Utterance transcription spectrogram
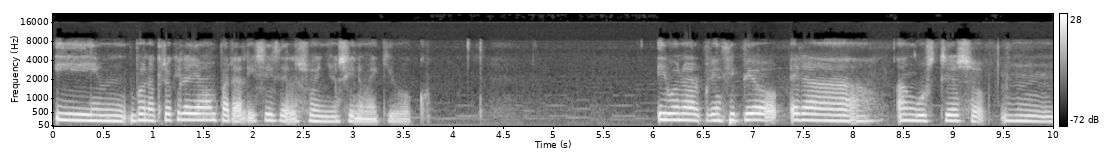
Y bueno, creo que le llaman parálisis del sueño, si no me equivoco. Y bueno, al principio era angustioso. Mm,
